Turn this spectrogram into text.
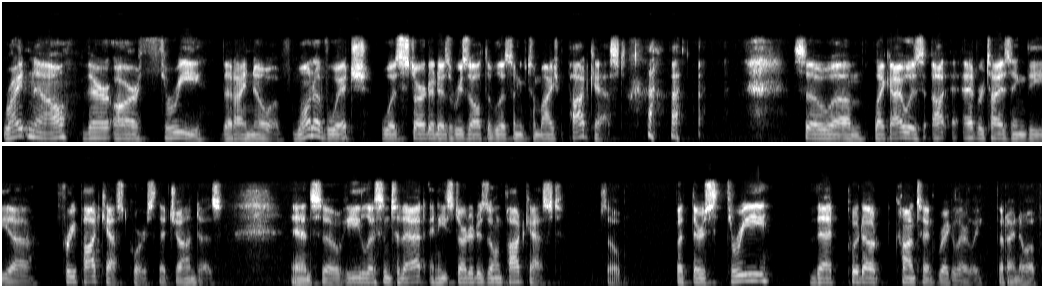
Right now, there are three that I know of. One of which was started as a result of listening to my podcast. so, um, like, I was uh, advertising the uh, free podcast course that John does, and so he listened to that and he started his own podcast. So, but there's three that put out content regularly that I know of.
